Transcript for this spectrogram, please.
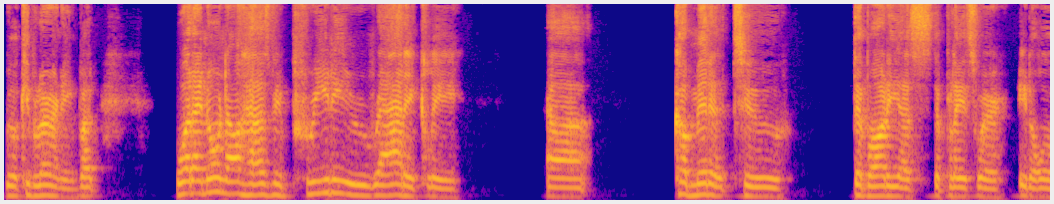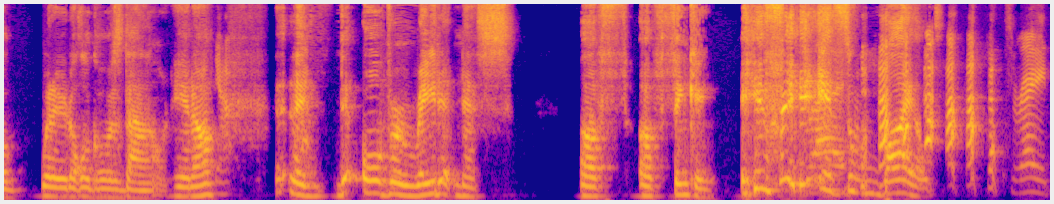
we'll keep learning but what I know now has me pretty radically uh, committed to the body as the place where it all where it all goes down you know yeah. like the overratedness of of thinking. is right. it's wild. That's right.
